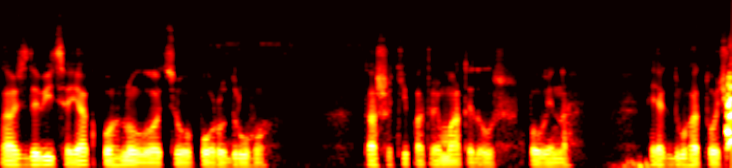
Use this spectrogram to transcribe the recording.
А Ось дивіться, як погнуло оцю опору другу. Та, що типа тримати повинна, як друга точка.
